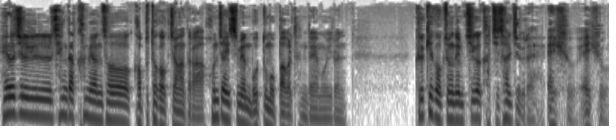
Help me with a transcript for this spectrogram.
헤어질 생각하면서 겁부터 걱정하더라. 혼자 있으면 못도 못 박을 텐데 뭐 이런. 그렇게 걱정되면 지가 같이 살지 그래. 에휴, 에휴.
